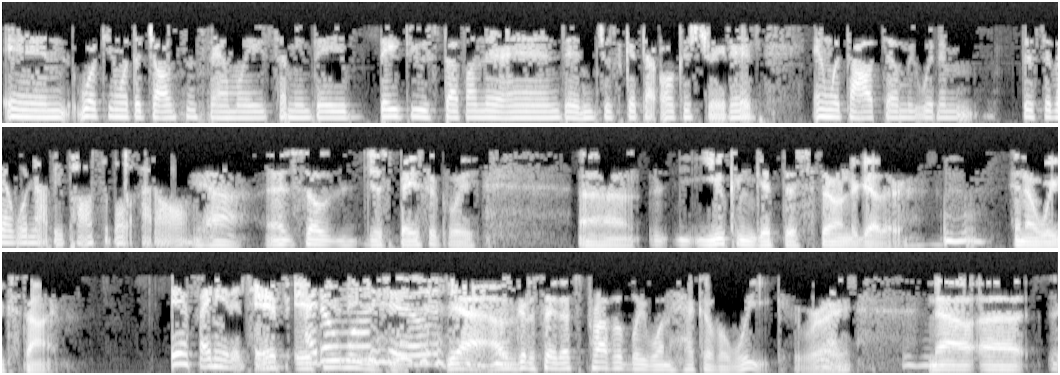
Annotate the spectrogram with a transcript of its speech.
In working with the Johnson's families, I mean they they do stuff on their end and just get that orchestrated. And without them, we wouldn't. This event would not be possible at all. Yeah. And so just basically, uh, you can get this thrown together hmm in a week's time. If I needed to, If, if I don't you want needed to. yeah, I was going to say that's probably one heck of a week, right? Mhm. Now, uh,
